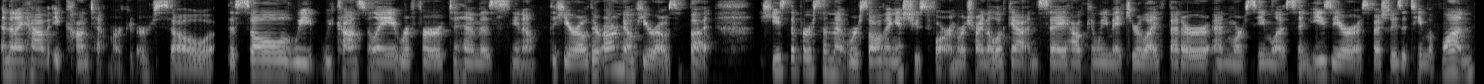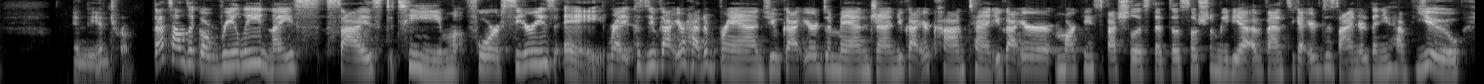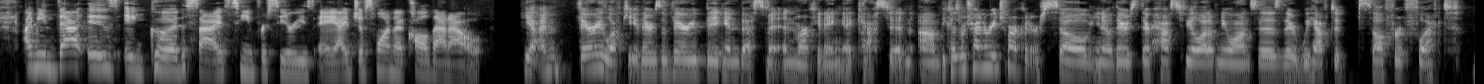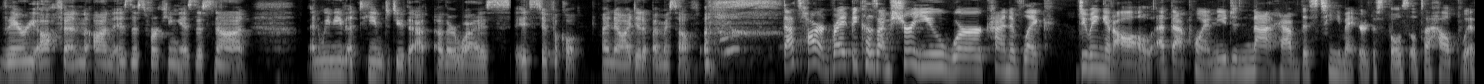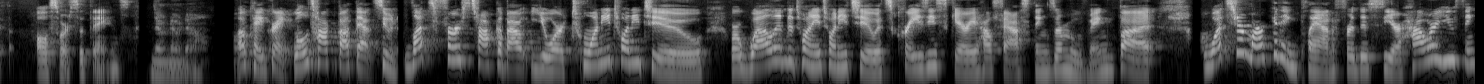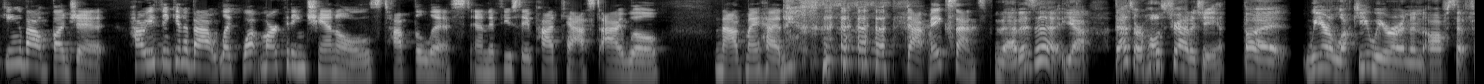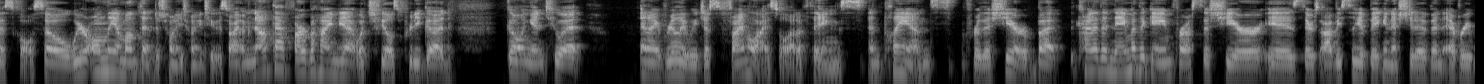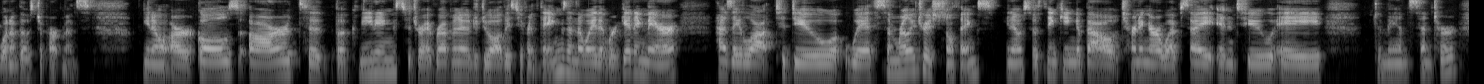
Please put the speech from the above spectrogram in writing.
and then I have a content marketer. So the soul, we we constantly refer to him as, you know, the hero. There are no heroes, but he's the person that we're solving issues for and we're trying to look at and say, how can we make your life better and more seamless and easier, especially as a team of one in the interim. That sounds like a really nice sized team for Series A, right? Because you've got your head of brand, you've got your demand gen, you got your content, you got your marketing specialist that does social media events, you got your designer, then you have you. I mean, that is a good size team for Series A. I just want to call that out. Yeah, I'm very lucky. There's a very big investment in marketing at Casted um, because we're trying to reach marketers. So you know, there's there has to be a lot of nuances. There we have to self reflect very often on is this working, is this not, and we need a team to do that. Otherwise, it's difficult. I know I did it by myself. That's hard, right? Because I'm sure you were kind of like doing it all at that point. You did not have this team at your disposal to help with all sorts of things. No, no, no. Okay, great. We'll talk about that soon. Let's first talk about your 2022. We're well into 2022. It's crazy scary how fast things are moving. But what's your marketing plan for this year? How are you thinking about budget? How are you thinking about like what marketing channels top the list? And if you say podcast, I will nod my head. that makes sense. That is it. Yeah. That's our whole strategy. But we are lucky we are in an offset fiscal. So we're only a month into 2022. So I'm not that far behind yet, which feels pretty good going into it. And I really, we just finalized a lot of things and plans for this year. But kind of the name of the game for us this year is there's obviously a big initiative in every one of those departments. You know, our goals are to book meetings, to drive revenue, to do all these different things. And the way that we're getting there has a lot to do with some really traditional things, you know, so thinking about turning our website into a demand center.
